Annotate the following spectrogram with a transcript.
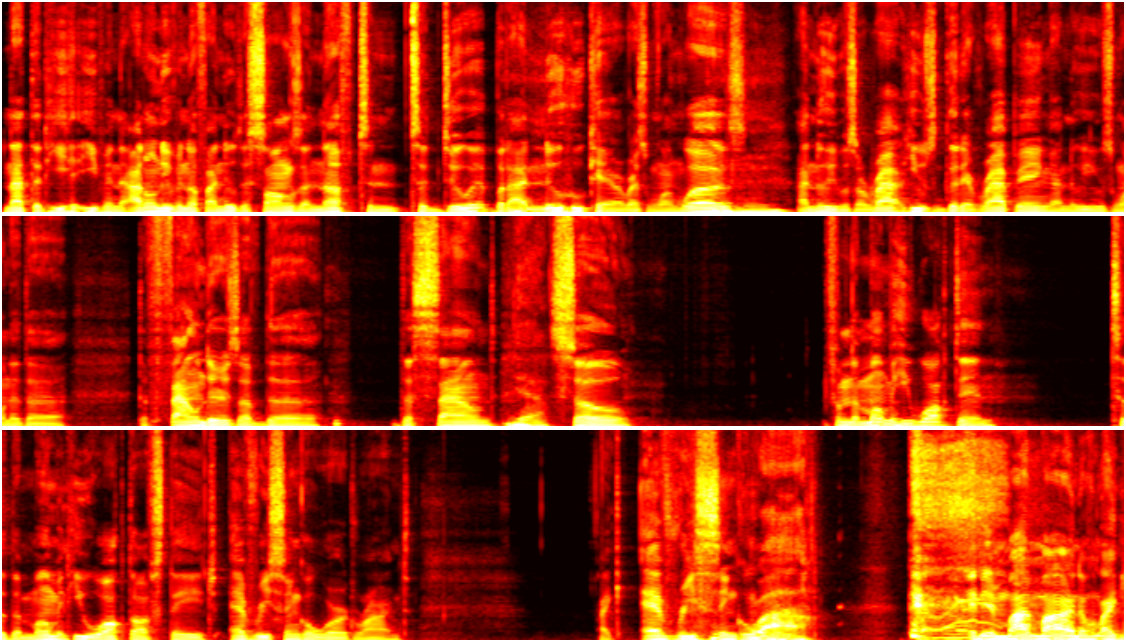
not that he even I don't even know if I knew the songs enough to to do it, but I knew who KRS One was. I knew he was a rap. He was good at rapping. I knew he was one of the the founders of the the sound. Yeah. So from the moment he walked in to the moment he walked off stage, every single word rhymed. Like every single Wow. word. And in my mind, I'm like,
